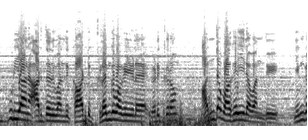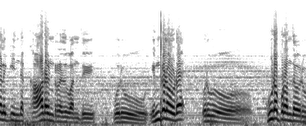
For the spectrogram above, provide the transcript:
இப்படியான அடுத்தது வந்து காட்டு கிழங்கு வகையில் எடுக்கிறோம். அந்த வகையில் வந்து எங்களுக்கு இந்த காடுன்றது வந்து ஒரு எங்களோட ஒரு கூட பிறந்த ஒரு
